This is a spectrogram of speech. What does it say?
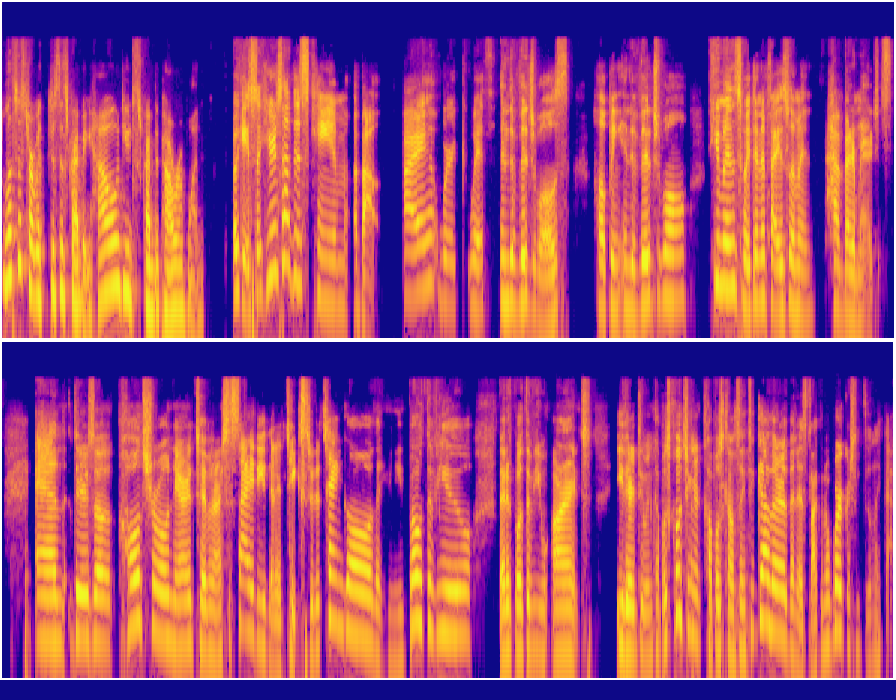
Let's just start with just describing. How do you describe the power of one? Okay, so here's how this came about. I work with individuals, helping individual humans who identify as women have better marriages. And there's a cultural narrative in our society that it takes two to tango, that you need both of you, that if both of you aren't either doing couples coaching or couples counseling together, then it's not going to work or something like that.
